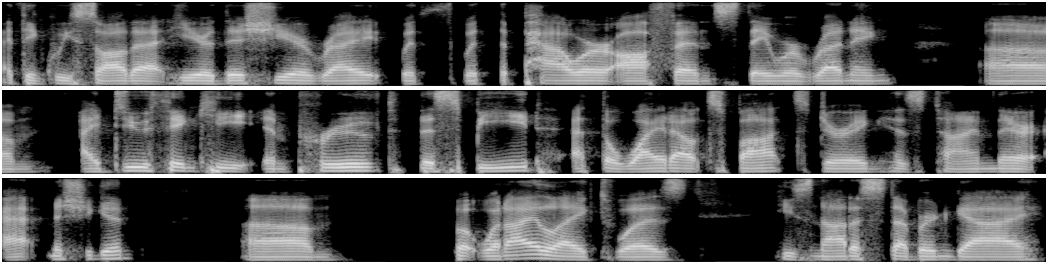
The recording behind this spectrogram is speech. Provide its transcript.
I think we saw that here this year, right? With with the power offense they were running. Um, I do think he improved the speed at the wideout spots during his time there at Michigan. Um, but what I liked was he's not a stubborn guy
